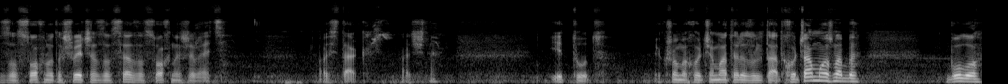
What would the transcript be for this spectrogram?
засохнути швидше за все, засохне живець. Ось так. Бачите? І тут. Якщо ми хочемо мати результат. Хоча можна би було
